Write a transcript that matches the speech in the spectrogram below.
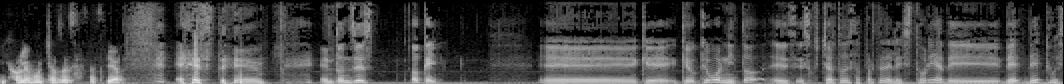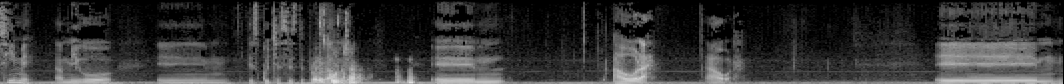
Híjole, muchas veces es cierto. Este, entonces, ok, eh, qué, qué, bonito es escuchar toda esta parte de la historia de, de, tu ESIME, amigo eh, que escuchas este programa. Escucha. Em, ahora, ahora. Em,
